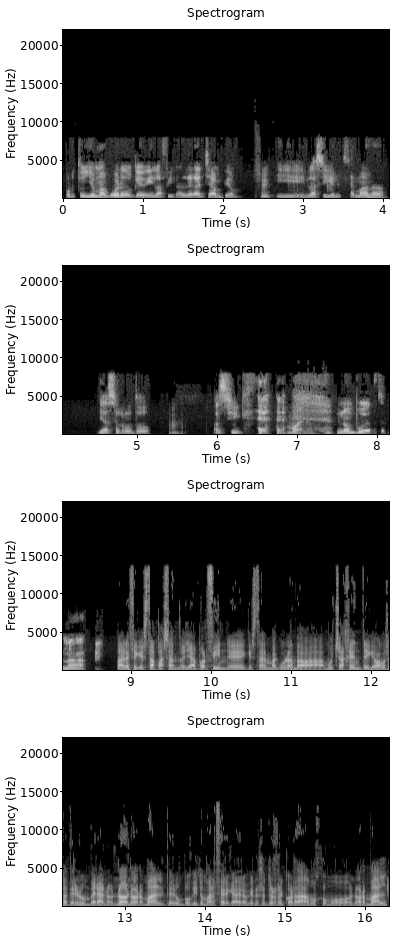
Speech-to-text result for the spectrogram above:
porque yo me acuerdo que vi la final de la Champions Sí. y la siguiente semana ya cerró todo. Así que Bueno, no pude hacer nada parece que está pasando ya por fin, ¿eh? que están vacunando a mucha gente, que vamos a tener un verano no normal, pero un poquito más cerca de lo que nosotros recordábamos como normal.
